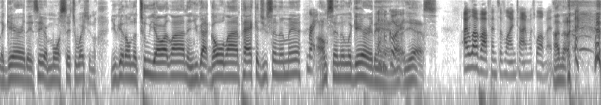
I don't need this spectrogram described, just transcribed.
Legarrette is here more situational. You get on the two yard line and you got goal line package, you send them in. Right. I'm sending Legarrette in. Of course. Uh, yes. I love offensive line time with Lomas. I know.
